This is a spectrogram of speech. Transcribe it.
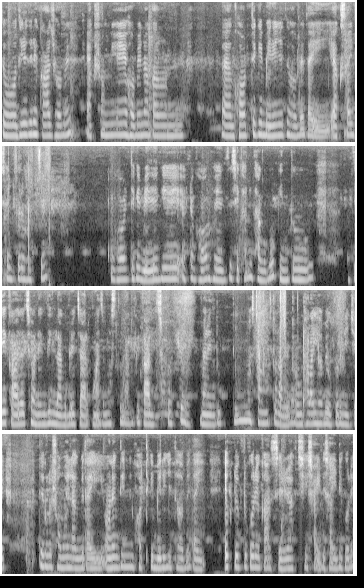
তো ধীরে ধীরে কাজ হবে, একসঙ্গে হবে না, কারণ ঘর থেকে বেরিয়ে যেতে হবে, তাই এক সাইড সাইড করে হচ্ছে। ঘর থেকে বেরিয়ে গিয়ে একটা ঘর হয়েছে, সেখানে থাকব। কিন্তু যে কাজ আছে অনেক দিন লাগবে, চার পাঁচ মাস তো লাগবে কাজ করতে। মানে দু, তিন মাস, চার মাস তো লাগবে, কারণ ঢালাই হবে উপরে নিচে। তো এগুলো সময় লাগবে, তাই অনেক দিন ঘর থেকে বেরিয়ে যেতে হবে। তাই একটু একটু করে কাজ সেরে রাখছি, সাইডে সাইডে করে।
